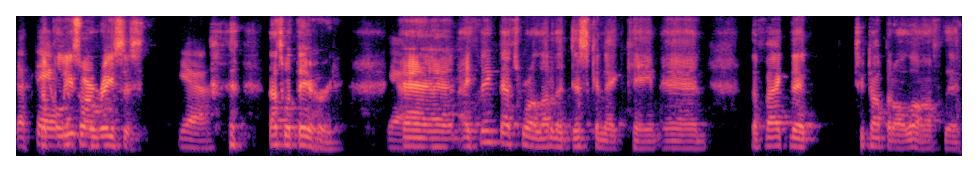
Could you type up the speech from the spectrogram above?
that the police were, are racist. Yeah. That's what they heard. Yeah. And I think that's where a lot of the disconnect came. And the fact that to top it all off, that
